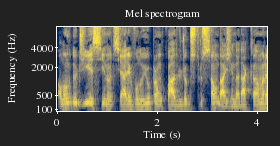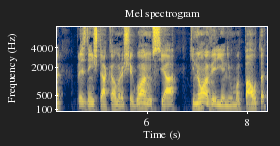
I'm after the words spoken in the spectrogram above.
Ao longo do dia, esse noticiário evoluiu para um quadro de obstrução da agenda da Câmara. O presidente da Câmara chegou a anunciar que não haveria nenhuma pauta,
